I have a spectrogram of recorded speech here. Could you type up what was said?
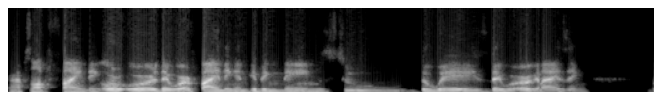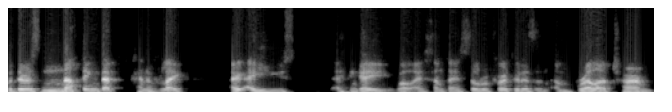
perhaps not finding or, or they were finding and giving names to the ways they were organizing but there's nothing that kind of like I, I used I think I well I sometimes still refer to it as an umbrella term,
